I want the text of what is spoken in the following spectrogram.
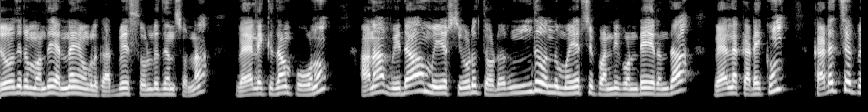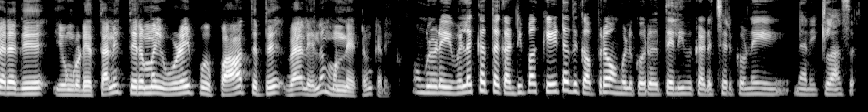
ஜோதிடம் வந்து என்ன இவங்களுக்கு அட்வைஸ் சொல்லுதுன்னு சொன்னால் வேலைக்கு தான் போகணும். ஆனால் விடாமுயற்சியோடு தொடர்ந்து வந்து முயற்சி பண்ணி கொண்டே இருந்தால் வேலை கிடைக்கும். கிடைச்ச பிறகு இவங்களுடைய தனித்திறமை உழைப்பு பார்த்துட்டு வேலையில் முன்னேற்றம் கிடைக்கும். உங்களுடைய விளக்கத்தை கண்டிப்பாக கேட்டதுக்கு அப்புறம் உங்களுக்கு ஒரு தெளிவு கிடைச்சிருக்குன்னே நினைக்கலாம் சார்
